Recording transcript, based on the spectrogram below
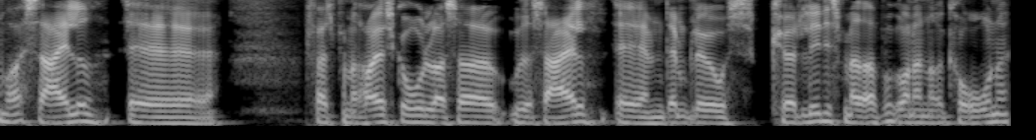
hvor jeg sejlede. Øh, først på noget højskole, og så ud at sejle. Øh, den blev kørt lidt i smadret på grund af noget corona,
